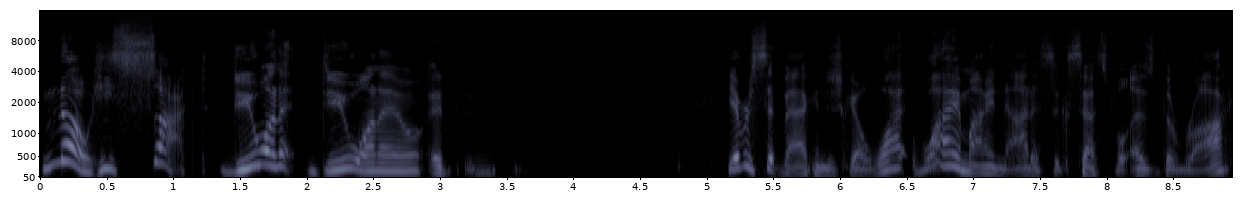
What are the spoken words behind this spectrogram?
No, he sucked. Do you want to? Do you want to? You ever sit back and just go, "Why? Why am I not as successful as The Rock?"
